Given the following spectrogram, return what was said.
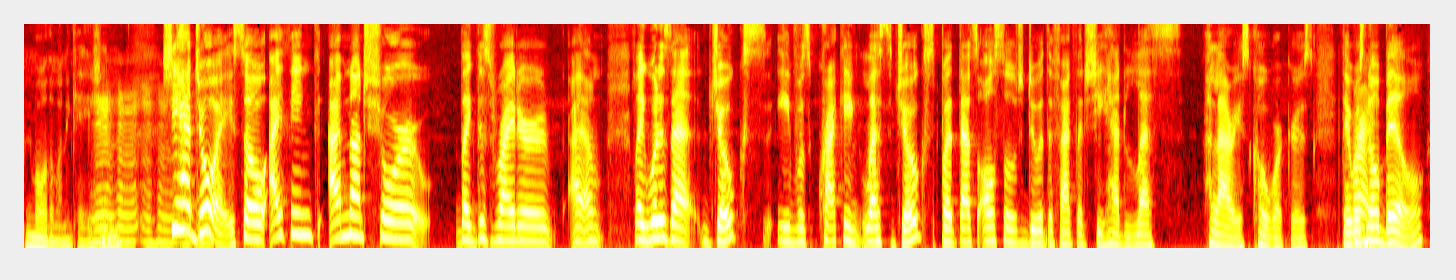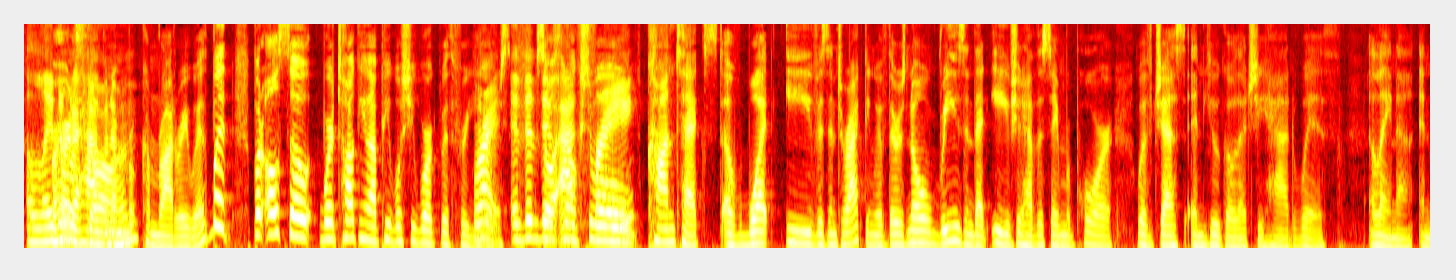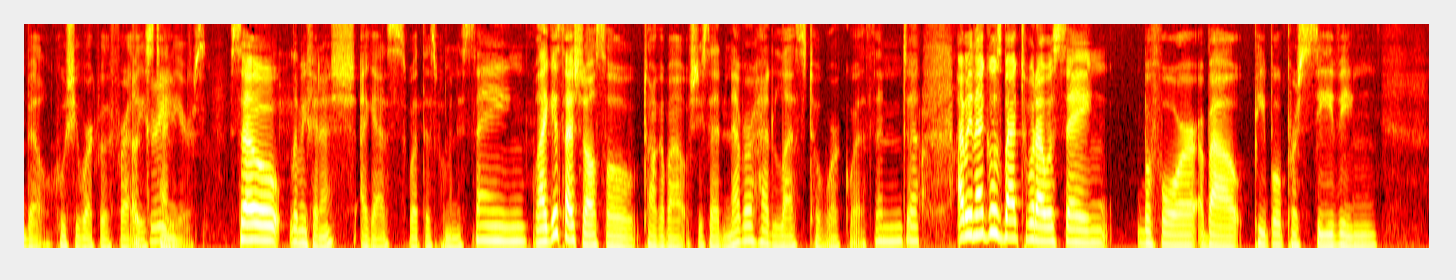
on more than one occasion. She had joy. So I think I'm not sure. Like this writer, I don't like what is that jokes? Eve was cracking less jokes, but that's also to do with the fact that she had less hilarious coworkers. There was no Bill Elena for her to have gone. camaraderie with, but but also we're talking about people she worked with for years. Right. And then so no actual Frank. context of what Eve is interacting with. There's no reason that Eve should have the same rapport with Jess and Hugo that she had with Elena and Bill, who she worked with for at least ten years. So let me finish, I guess, what this woman is saying. Well, I guess I should also talk about, she said, never had less to work with. And uh, I mean, that goes back to what I was saying before about people perceiving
